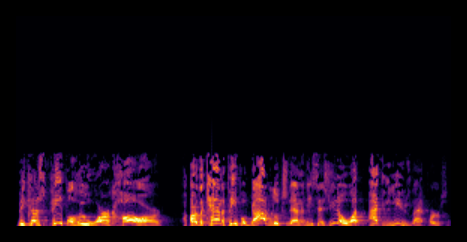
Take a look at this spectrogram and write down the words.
Because people who work hard are the kind of people God looks down and He says, you know what? I can use that person.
